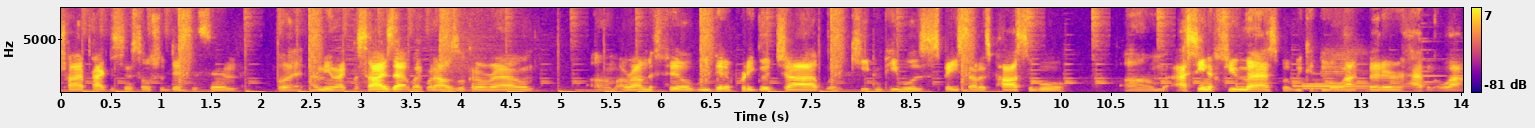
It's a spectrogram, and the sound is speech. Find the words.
Try practicing social distancing. But I mean, like besides that, like when I was looking around um, around the field, we did a pretty good job with keeping people as spaced out as possible. Um, I seen a few masks, but we could do a lot better, having a lot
